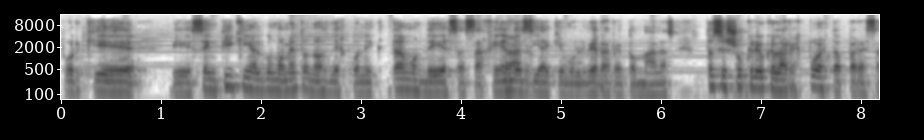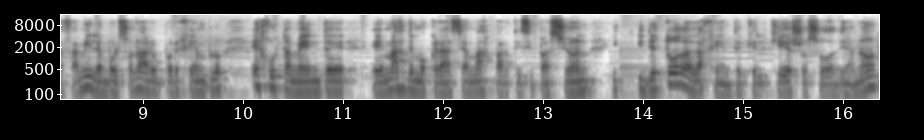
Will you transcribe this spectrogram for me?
porque eh, sentí que en algún momento nos desconectamos de esas agendas y hay que volver a retomarlas. Entonces yo creo que la respuesta para esa familia, Bolsonaro, por ejemplo, es justamente eh, más democracia, más participación y, de toda la gente que, que ellos odian. ¿no?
